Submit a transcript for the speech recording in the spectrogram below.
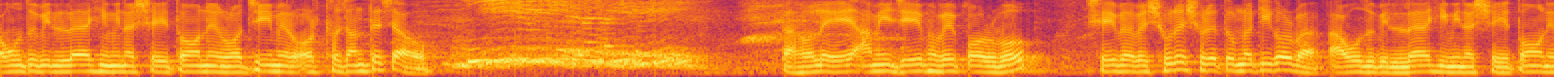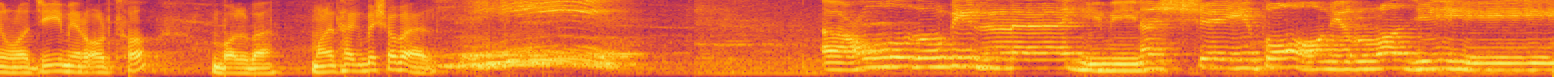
আউযু বিল্লাহি মিনাশ শাইতানির রাজিমের অর্থ জানতে চাও? তাহলে আমি যেভাবে পড়ব, সেইভাবে সুরে সুরে তোমরা কি করবা? আউযু বিল্লাহি মিনাশ শাইতানির রাজিমের অর্থ বলবা। মনে থাকবে সবার? أعوذ بالله من الشيطان الرجيم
